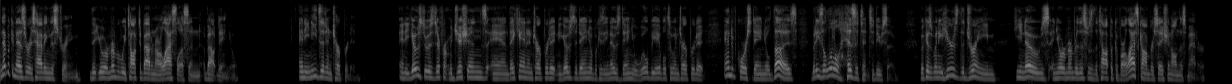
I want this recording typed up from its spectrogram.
Nebuchadnezzar is having this dream that you'll remember we talked about in our last lesson about Daniel, and he needs it interpreted. And he goes to his different magicians, and they can't interpret it. And he goes to Daniel because he knows Daniel will be able to interpret it. And of course, Daniel does, but he's a little hesitant to do so. Because when he hears the dream, he knows, and you'll remember this was the topic of our last conversation on this matter,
